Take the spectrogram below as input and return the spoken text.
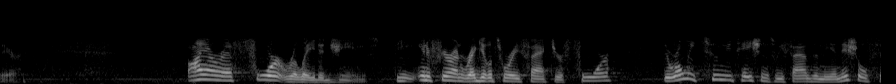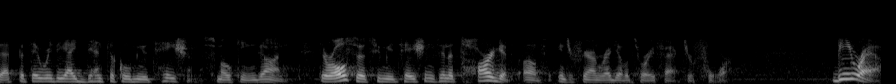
there. IRF4 related genes, the interferon regulatory factor 4, there were only two mutations we found in the initial set, but they were the identical mutation, smoking gun. There are also two mutations in a target of interferon regulatory factor 4. BRAF,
